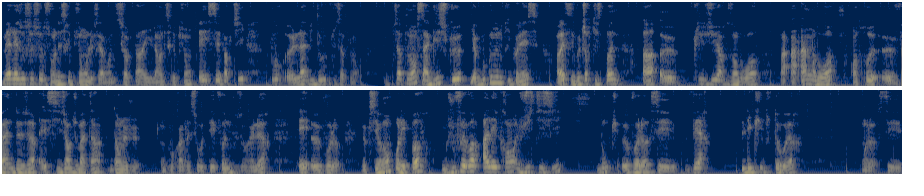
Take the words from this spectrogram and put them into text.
Mes réseaux sociaux sont en description, le serveur Discord, pareil, il est en description. Et c'est parti pour euh, la vidéo, tout simplement. Tout simplement, c'est un glitch qu'il y a beaucoup de monde qui connaissent. En fait, c'est une voiture qui spawn à euh, plusieurs endroits, enfin à un endroit, entre 22h euh, et 6h du matin dans le jeu. Donc, vous regardez sur votre téléphone, vous aurez l'heure. Et voilà. Donc c'est vraiment pour les pauvres. Donc, je vous fais voir à l'écran juste ici. Donc euh, voilà, c'est vers l'Eclipse Tower. Voilà, c'est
